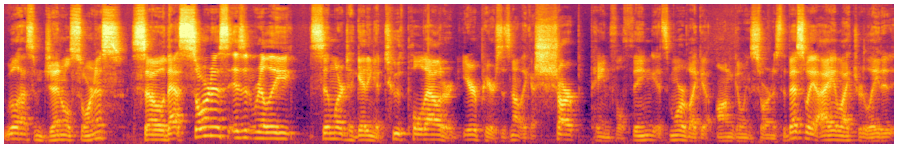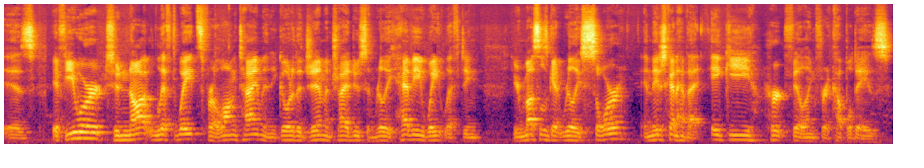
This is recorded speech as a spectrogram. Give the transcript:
you will have some general soreness. So that soreness isn't really similar to getting a tooth pulled out or an ear pierced. It's not like a sharp, painful thing. It's more of like an ongoing soreness. The best way I like to relate it is if you were to not lift weights for a long time and you go to the gym and try to do some really heavy weightlifting, your muscles get really sore and they just kind of have that achy hurt feeling for a couple days.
